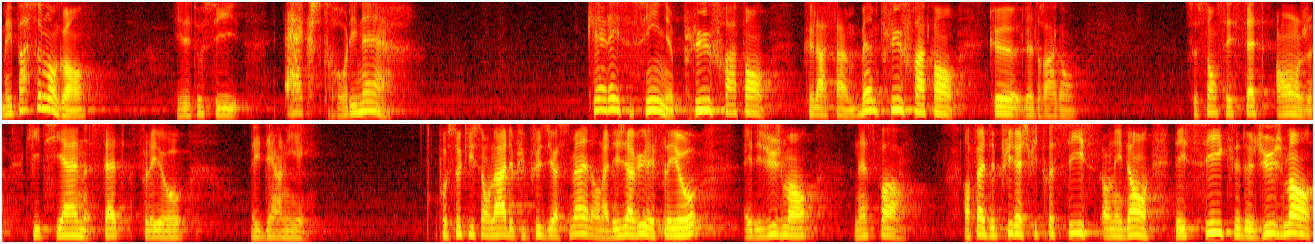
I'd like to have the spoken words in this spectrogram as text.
mais pas seulement grand, il est aussi extraordinaire. Quel est ce signe plus frappant que la femme, même plus frappant que le dragon? Ce sont ces sept anges qui tiennent sept fléaux, les derniers. Pour ceux qui sont là depuis plusieurs semaines, on a déjà vu les fléaux et les jugements, n'est-ce pas? En fait, depuis le chapitre 6, on est dans des cycles de jugement.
